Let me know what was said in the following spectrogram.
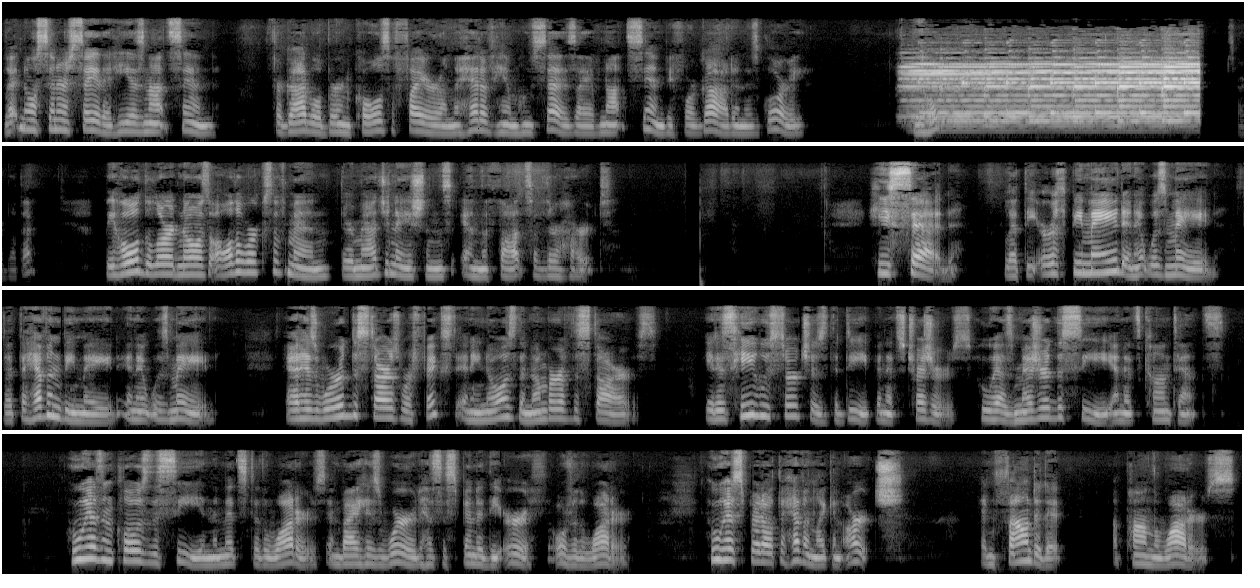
Let no sinner say that he has not sinned. For God will burn coals of fire on the head of him who says, I have not sinned before God and his glory. Behold, sorry about that. Behold, the Lord knows all the works of men, their imaginations, and the thoughts of their heart. He said, Let the earth be made, and it was made. Let the heaven be made, and it was made. At his word the stars were fixed, and he knows the number of the stars. It is he who searches the deep and its treasures, who has measured the sea and its contents. Who has enclosed the sea in the midst of the waters, and by his word has suspended the earth over the water? Who has spread out the heaven like an arch, and founded it upon the waters?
